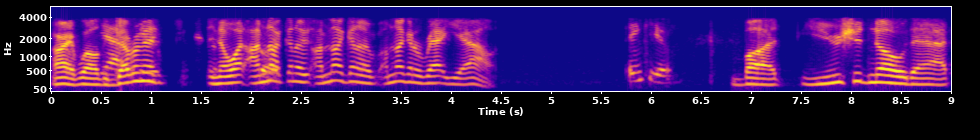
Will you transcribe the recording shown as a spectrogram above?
All right. Well, the Yeah, government. You know what? I'm not gonna. I'm not gonna. I'm not gonna rat you out. Thank you. But you should know that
